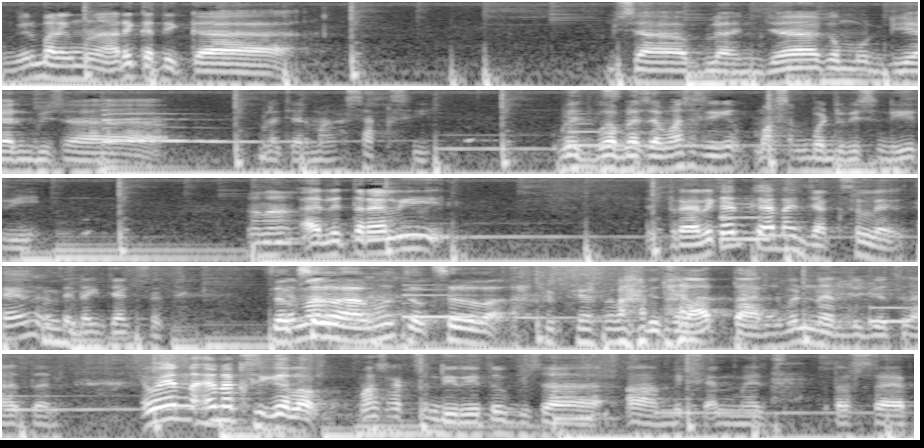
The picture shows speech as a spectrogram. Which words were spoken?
Mungkin paling menarik ketika bisa belanja kemudian bisa belajar masak sih. Bela- bukan belajar masak sih masak buat diri sendiri. Karena I literally literally kan karena jaksel ya? Kayak tidak jaksel joksel kamu joksel pak Jogja Selatan Jogja Selatan bener Jogja Selatan. Emang enak, enak sih kalau masak sendiri itu bisa ah, mix and match resep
